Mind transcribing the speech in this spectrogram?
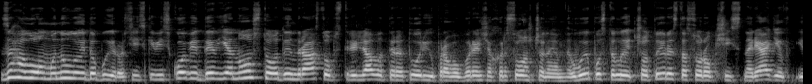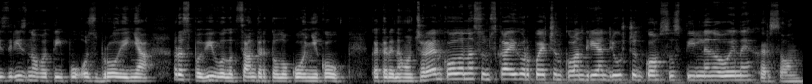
Загалом минулої доби російські військові 91 раз обстріляли територію правобережжя Херсонщини. Випустили 446 снарядів із різного типу озброєння, розповів Олександр Толоконніков. Катерина Гончаренко, Олена Сумська, Ігор Печенко, Андрій Андрющенко. Суспільне новини. Херсон.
